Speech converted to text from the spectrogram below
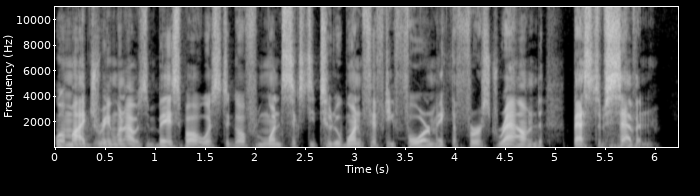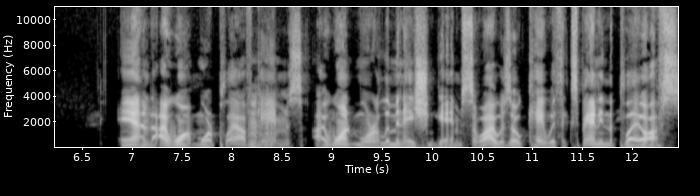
Well, my dream when I was in baseball was to go from 162 to 154 and make the first round best of seven. And I want more playoff mm-hmm. games. I want more elimination games. So I was okay with expanding the playoffs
